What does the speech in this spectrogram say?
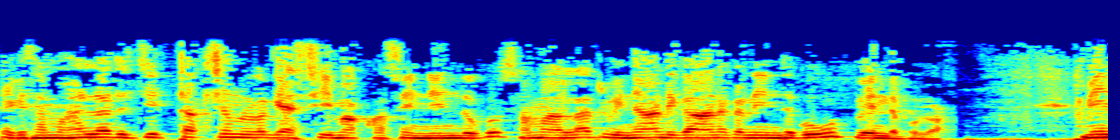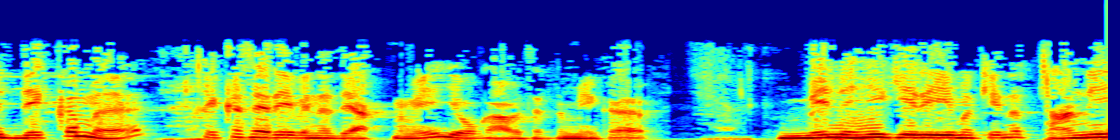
ඒක සමහරවිට චිත්තක්ෂණ වල ගැස්සීමක් වශයෙන් නින්දකු සමහරවිට විනාඩි ගානක නින්දකුත් වෙන්න පුළුවන්. මේ දෙකම එක සැරේ වෙන දෙයක් නෙවෙයි යෝගාවචරයට මේක මෙනෙහි කිරීම කියන තනි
